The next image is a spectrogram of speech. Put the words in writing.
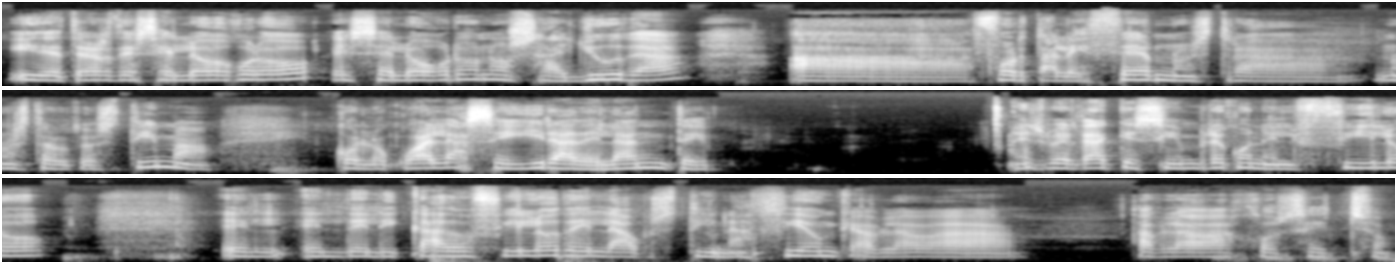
y detrás de ese logro, ese logro nos ayuda a fortalecer nuestra, nuestra autoestima, con lo cual a seguir adelante. Es verdad que siempre con el filo, el, delicado filo de la obstinación que hablaba, hablaba Josécho.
